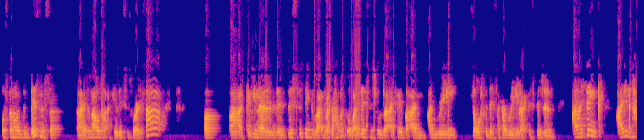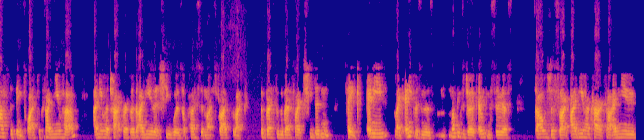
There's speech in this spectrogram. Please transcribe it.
what's going on with the business side? And I was like, okay, this is where it's at. But, uh, you know, there's this to think about, this. I haven't thought about this. And she was like, okay, but I'm, I'm really sold for this. Like, I really like this vision. And I think I didn't have to think twice because I knew her. I knew her track record. I knew that she was a person like strive for like the best of the best. Like she didn't take any like any prisoners. Nothing's a joke. Everything's serious. So I was just like, I knew her character, I knew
